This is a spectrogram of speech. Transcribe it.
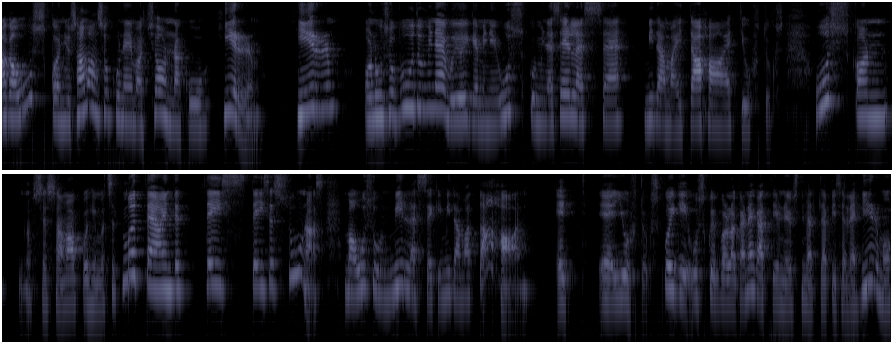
aga usk on ju samasugune emotsioon nagu hirm. hirm on usu puudumine või õigemini uskumine sellesse, mida ma ei taha, et juhtuks. usk on noh, seesama põhimõtteliselt mõtteandja teis, teises suunas. ma usun millessegi, mida ma tahan, et juhtuks, kuigi usk võib olla ka negatiivne just nimelt läbi selle hirmu,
